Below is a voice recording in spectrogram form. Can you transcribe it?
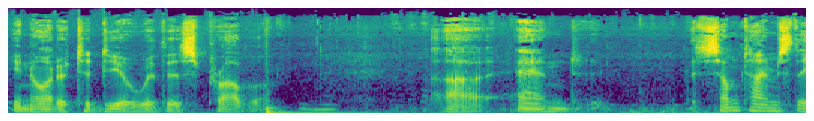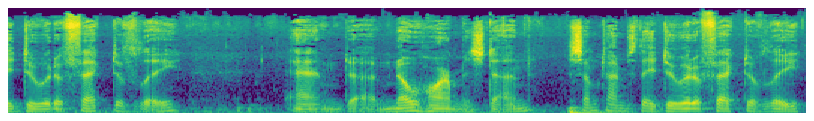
in order to deal with this problem. Mm-hmm. Uh, and sometimes they do it effectively and uh, no harm is done. Sometimes they do it effectively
